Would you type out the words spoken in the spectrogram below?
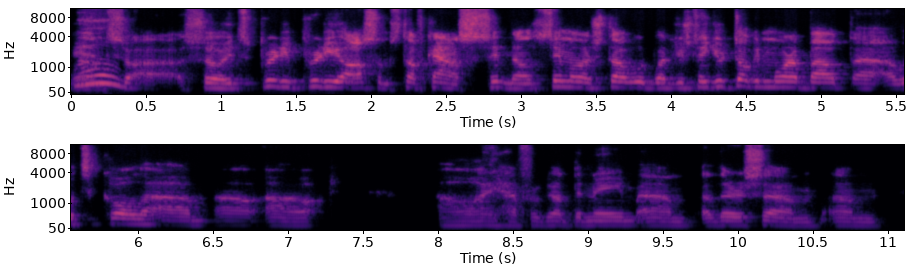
And oh. so, uh, so it's pretty, pretty awesome stuff. Kind of similar, similar stuff with what you're saying. You're talking more about uh, what's it called? Um, oh, I have forgot the name. Um, there's um, um, uh,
